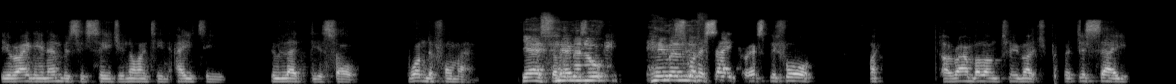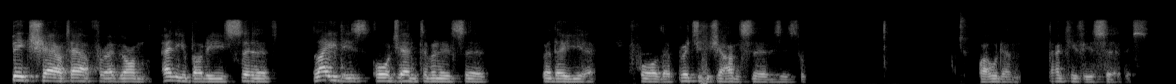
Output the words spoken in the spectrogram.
the Iranian embassy siege in 1980, who led the assault. Wonderful man. Yes, so him and all, him I just want to say, Chris, before I, I ramble on too much, but just say big shout out for everyone, anybody who served, ladies or gentlemen who served for the uh, for the British Armed Services. Well done. Thank you for your service.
